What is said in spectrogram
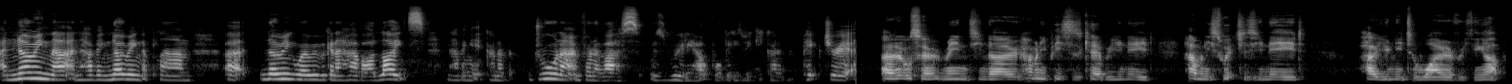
and knowing that and having knowing a plan, uh, knowing where we were going to have our lights and having it kind of drawn out in front of us was really helpful because we could kind of picture it And it also means you know how many pieces of cable you need, how many switches you need, how you need to wire everything up.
